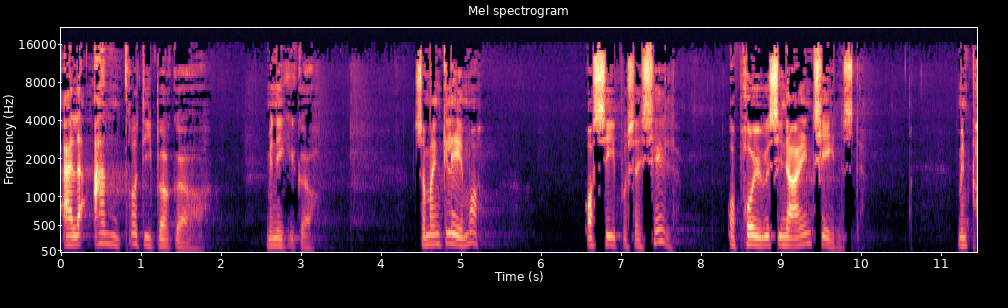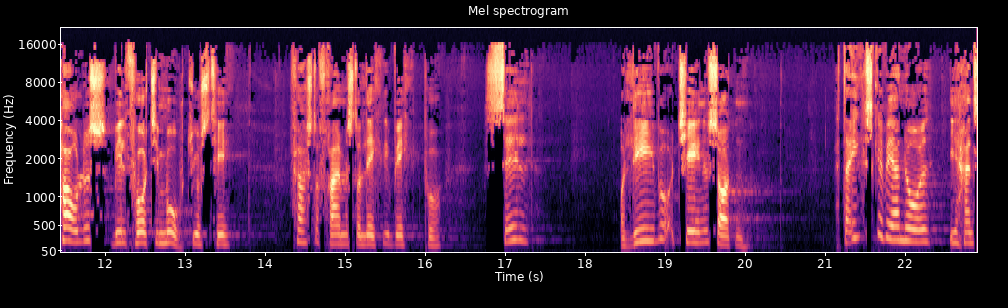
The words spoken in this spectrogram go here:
alle andre de bør gøre, men ikke gør. Så man glemmer at se på sig selv og prøve sin egen tjeneste. Men Paulus vil få Timotius til først og fremmest at lægge vægt på selv og leve og tjene sådan, at der ikke skal være noget i hans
